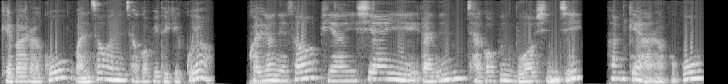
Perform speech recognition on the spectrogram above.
개발하고 완성하는 작업이 되겠고요. 관련해서 BICI라는 작업은 무엇인지 함께 알아보고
